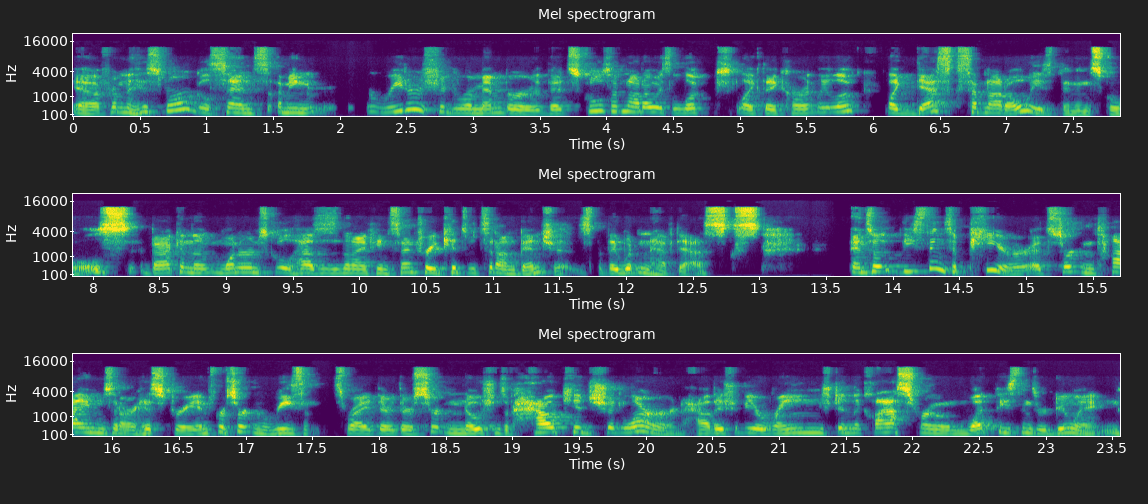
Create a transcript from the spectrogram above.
Yeah, from the historical sense, I mean, readers should remember that schools have not always looked like they currently look. Like desks have not always been in schools. Back in the one room schoolhouses of the 19th century, kids would sit on benches, but they wouldn't have desks. And so these things appear at certain times in our history and for certain reasons, right? There, there's certain notions of how kids should learn, how they should be arranged in the classroom, what these things are doing.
